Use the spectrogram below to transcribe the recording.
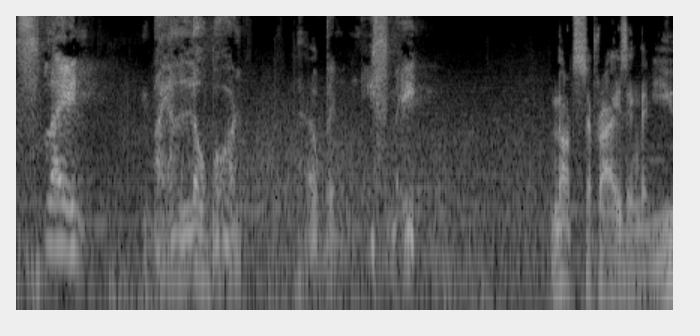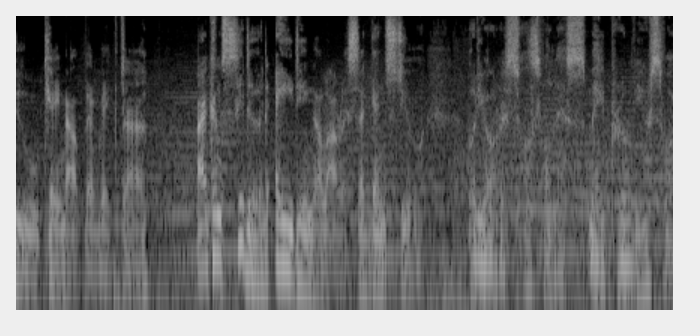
Slain by a lowborn. How beneath me. Not surprising that you came out the victor. I considered aiding Alaris against you, but your resourcefulness may prove useful.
